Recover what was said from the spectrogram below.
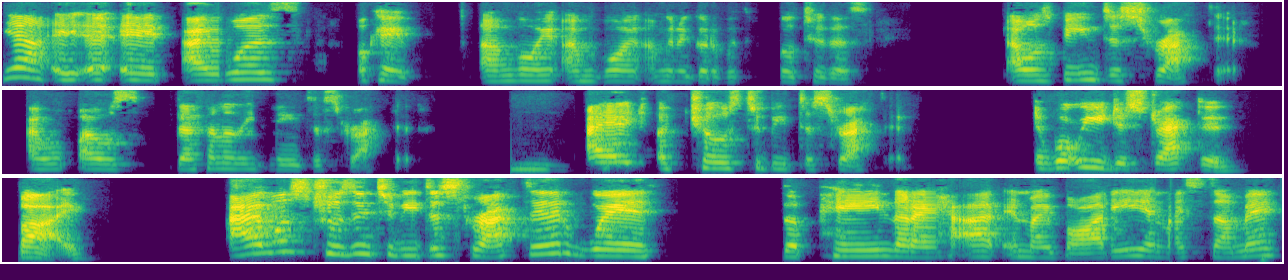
yeah, it, it, it I was okay, I'm going I'm going I'm going to go to go to this. I was being distracted. I, I was definitely being distracted. Mm. I, I chose to be distracted. And what were you distracted by? I was choosing to be distracted with the pain that I had in my body and my stomach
